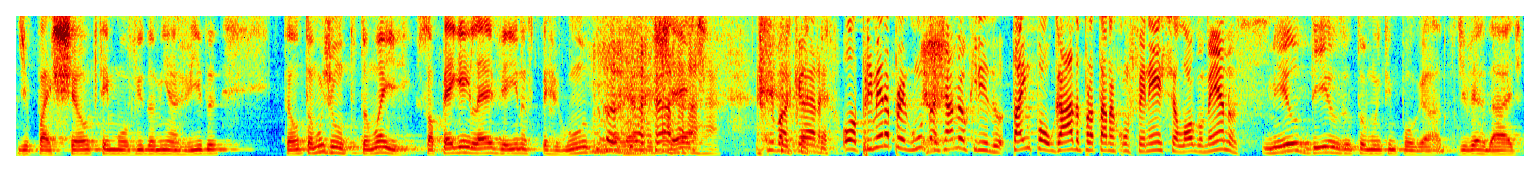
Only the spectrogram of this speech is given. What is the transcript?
de paixão, que tem movido a minha vida. Então, tamo junto, tamo aí. Só peguem leve aí nas perguntas, do chat. Que bacana. Ô, primeira pergunta já, meu querido. Tá empolgado para estar na conferência logo menos? Meu Deus, eu tô muito empolgado, de verdade.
